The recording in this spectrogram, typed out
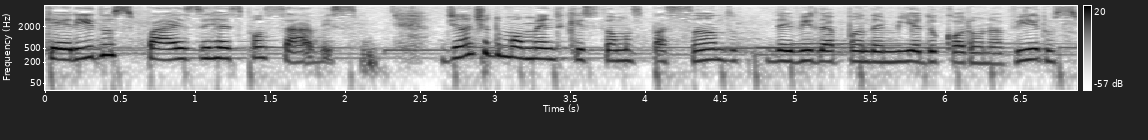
Queridos pais e responsáveis, diante do momento que estamos passando devido à pandemia do coronavírus,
